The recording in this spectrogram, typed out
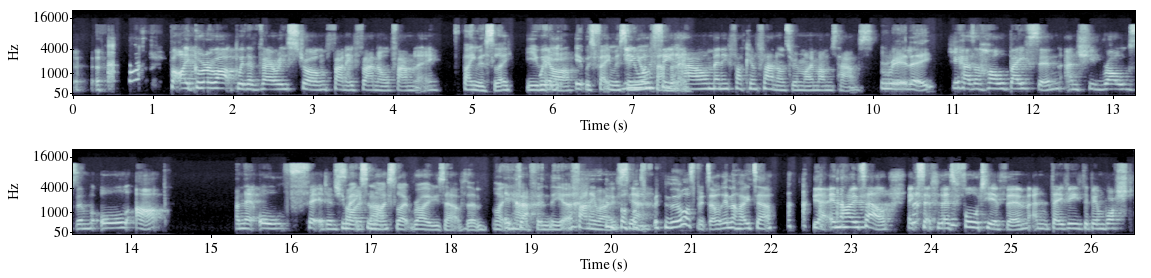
but I grew up with a very strong fanny flannel family. Famously, you We it- are. It was famous in your to see family. how many fucking flannels are in my mum's house? Really? She has a whole basin and she rolls them all up, and they're all fitted inside. She makes a that. nice like rose out of them, like you have in the uh, fanny in rose. the yeah, in the hospital, in the hotel. yeah, in the hotel. Except for there's forty of them, and they've either been washed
